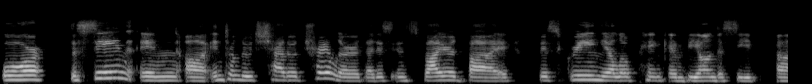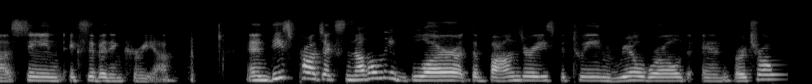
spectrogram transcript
Or the scene in uh, Interlude Shadow trailer that is inspired by this green, yellow, pink, and beyond the sea uh, scene exhibit in Korea. And these projects not only blur the boundaries between real world and virtual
